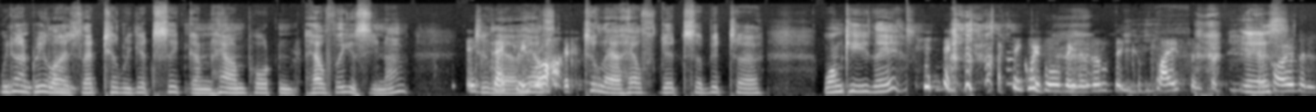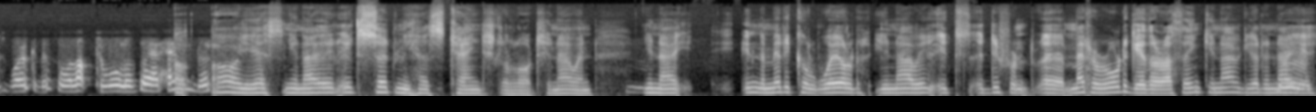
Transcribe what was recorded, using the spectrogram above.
We don't realise that till we get sick and how important health is, you know. Till Exactly our health, right. Till our health gets a bit uh, wonky there. I think we've all been a little bit complacent, but Yes. COVID has woken us all up to all of that, Oh, hasn't it? oh, yes, you know, it, it certainly has changed a lot, you know, and, you know, in the medical world, you know, it, it's a different uh, matter altogether, I think, you know, you got to know, you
